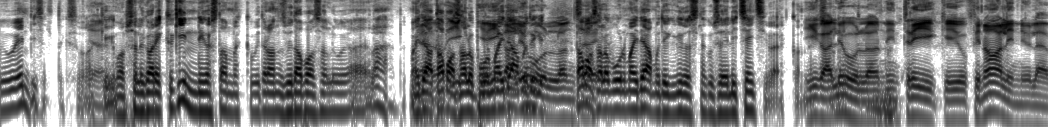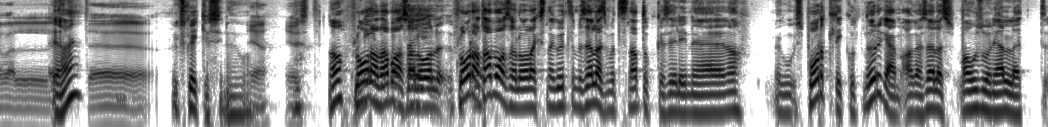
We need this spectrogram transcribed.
ju endiselt, eks ole, keegi paneb selle karika kinni, kas Tammeka või Trans või Tabasalu ja läheb. ma ei tea, Tabasalu puhul ma ei tea muidugi, Tabasalu puhul ma ei tea muidugi, kuidas nagu see litsentsivärk on. igal juhul on intriigi ju finaalini üleval, et äh, ükskõik, kes sinna jõuab. noh, Flora Tabasalu, Flora Tabasalu oleks nagu ütleme, selles mõttes natuke selline noh, nagu sportlikult nõrgem, aga selles ma usun jälle, et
